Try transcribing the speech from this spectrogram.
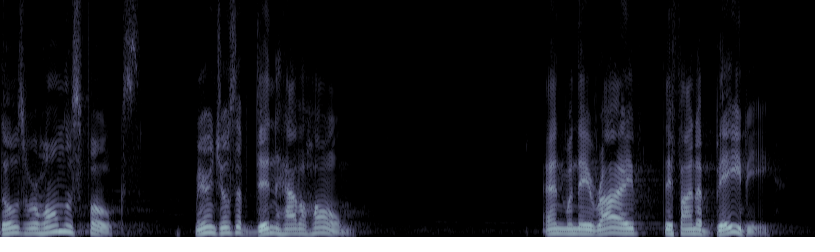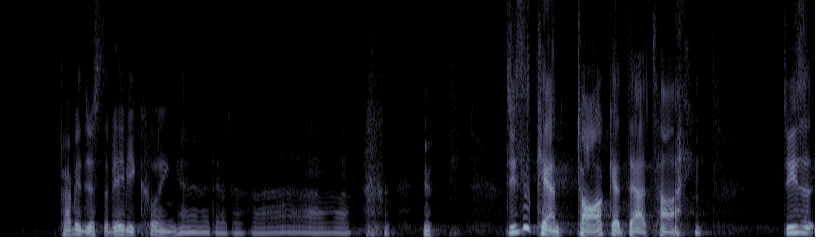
those were homeless folks. Mary and Joseph didn't have a home. And when they arrived, they find a baby Probably just the baby cooing. Ah, ah. Jesus can't talk at that time. Jesus,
